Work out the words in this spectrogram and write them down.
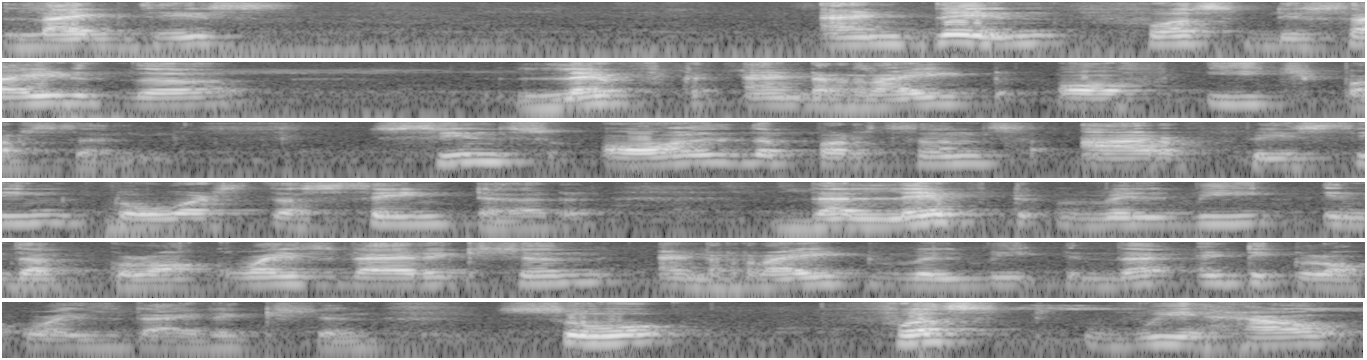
like this and then first decide the left and right of each person. Since all the persons are facing towards the center the left will be in the clockwise direction and right will be in the anti-clockwise direction. So first we have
